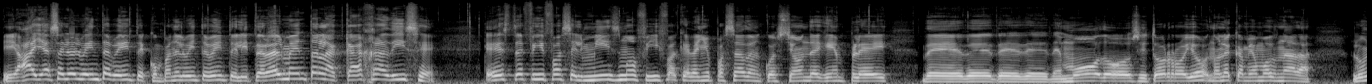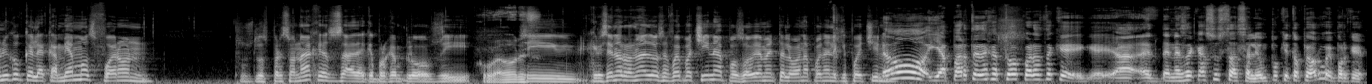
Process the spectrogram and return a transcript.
y, ah, ya salió el 2020, compran el 2020, literalmente en la caja dice, este FIFA es el mismo FIFA que el año pasado en cuestión de gameplay, de, de, de, de, de modos y todo rollo, no le cambiamos nada. Lo único que le cambiamos fueron pues, los personajes, o sea, de que por ejemplo, si Jugadores. si Cristiano Ronaldo se fue para China, pues obviamente le van a poner el equipo de China. No, y aparte deja tú, acuérdate que, que, en ese caso hasta salió un poquito peor, güey, porque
